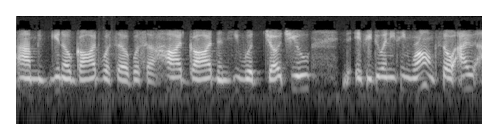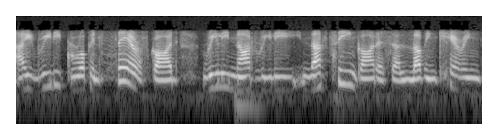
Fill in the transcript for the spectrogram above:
um, you know God was a was a hard God, and He would judge you if you do anything wrong. So I, I really grew up in fear of God, really not really not seeing God as a loving, caring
